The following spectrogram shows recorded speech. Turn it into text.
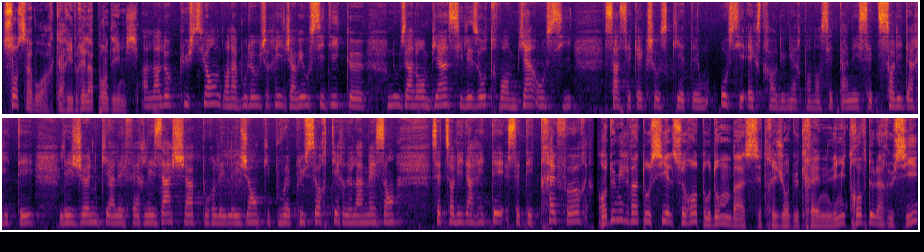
sans savoir qu'arriverait la pandémie. À l'allocution dans la boulangerie, j'avais aussi dit que nous allons bien si les autres vont bien aussi. Ça, c'est quelque chose qui était aussi extraordinaire pendant cette année, cette solidarité, les jeunes qui allaient faire les achats pour les, les gens qui pouvaient plus sortir de la maison. Cette solidarité, c'était très fort. En 2020 aussi, elle se rend au Donbass, cette région d'Ukraine limitrophe de la Russie.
